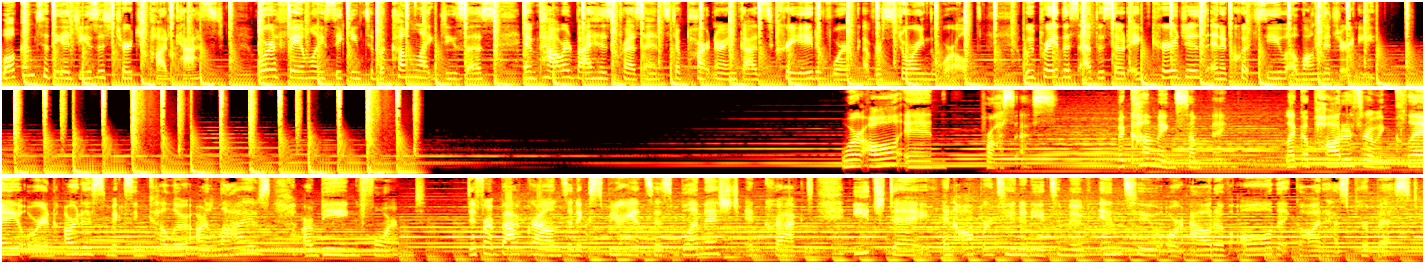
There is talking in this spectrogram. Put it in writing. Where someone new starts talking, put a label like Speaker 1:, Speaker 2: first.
Speaker 1: Welcome to the A Jesus Church podcast. We're a family seeking to become like Jesus, empowered by his presence to partner in God's creative work of restoring the world. We pray this episode encourages and equips you along the journey. We're all in process, becoming something. Like a potter throwing clay or an artist mixing color, our lives are being formed. Different backgrounds and experiences blemished and cracked. Each day, an opportunity to move into or out of all that God has purposed.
